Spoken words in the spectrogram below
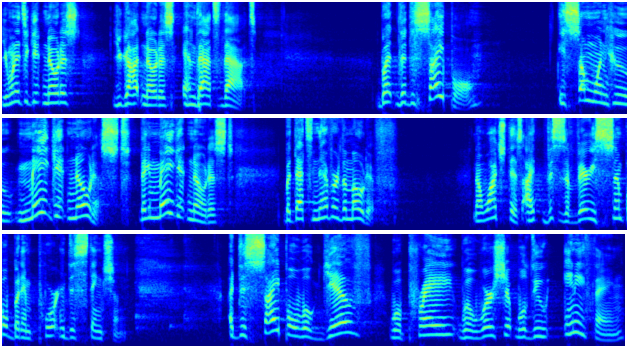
You wanted to get noticed, you got noticed, and that's that. But the disciple is someone who may get noticed. They may get noticed, but that's never the motive. Now, watch this. I, this is a very simple but important distinction. A disciple will give, will pray, will worship, will do anything,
